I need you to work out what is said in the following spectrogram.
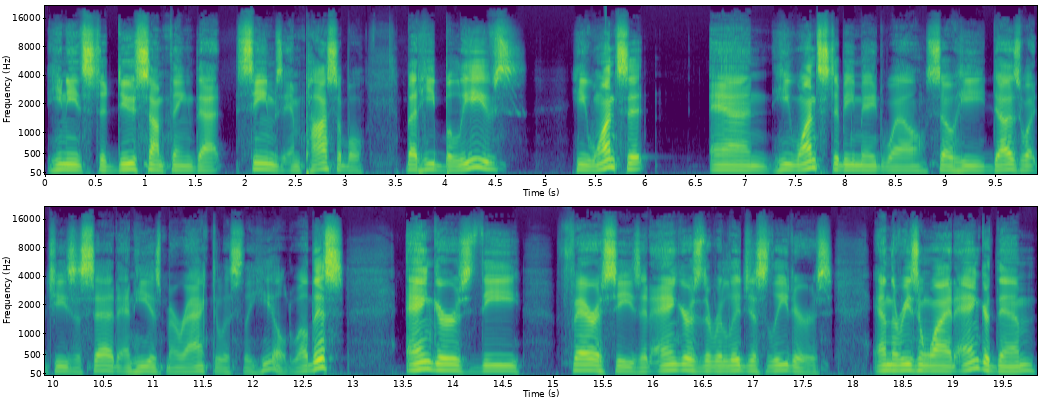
He needs to do something that seems impossible, but he believes he wants it and he wants to be made well. So he does what Jesus said and he is miraculously healed. Well, this angers the Pharisees, it angers the religious leaders. And the reason why it angered them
